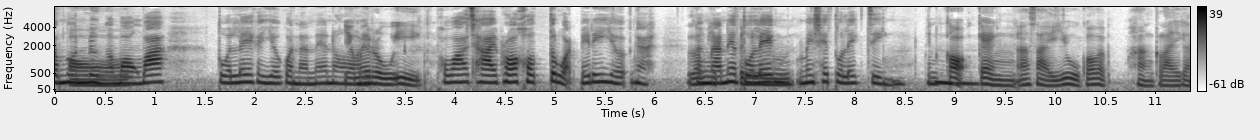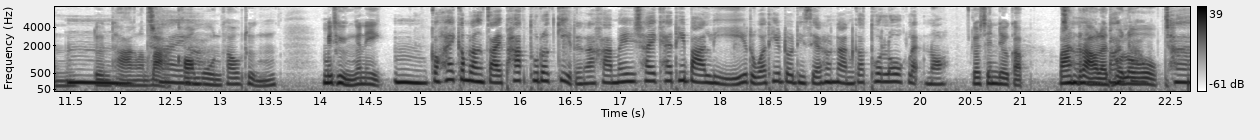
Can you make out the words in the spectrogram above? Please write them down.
จำนวนหนึ่งอะมองว่าตัวเลขอะเยอะกว่านั้นแน่นอน ยังไม่รู้อีก เพราะว่าใช่เพราะว่าเขาตรวจไม่ได้เยอะไงแล้ว ดังนั้นเนี่ยมีเป็นตัวเลขไม่ใช่ตัวเลขจริง เป็นเกาะแก่งอาศัยอยู่ก็แบบห่างไกลกันอืมเดินทางลำบากใช่ค่ะข้อมูลเข้าถึงไม่ถึงกันอีกอืมก็ให้กำลังใจภาคธุรกิจอะนะคะ ไม่ใช่แค่ที่บาหลี หรือว่าที่อินโดนีเซียเท่านั้นก็ทั่วโลกแหละเนาะก็เช่นเดียวกับบ้านเราและทั่วโลก ใช่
